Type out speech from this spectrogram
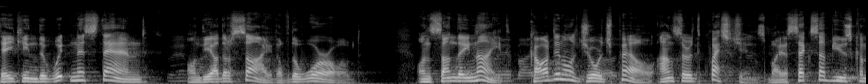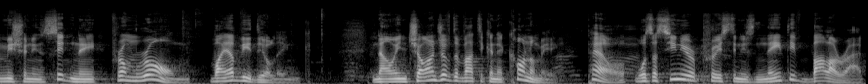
taking the witness stand on the other side of the world. On Sunday night, Cardinal George Pell answered questions by a sex abuse commission in Sydney from Rome via video link. Now in charge of the Vatican economy, Pell was a senior priest in his native Ballarat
